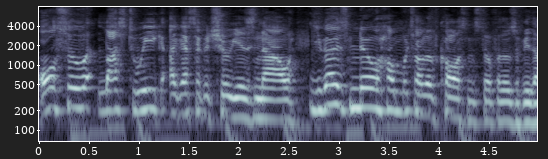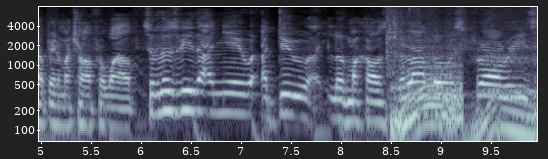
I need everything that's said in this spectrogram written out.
Also, last week, I guess I could show you is now, you guys know how much I love cars and stuff for those of you that have been on my channel for a while. So for those of you that are new, I do love my cars. The Lambos, Ferraris,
